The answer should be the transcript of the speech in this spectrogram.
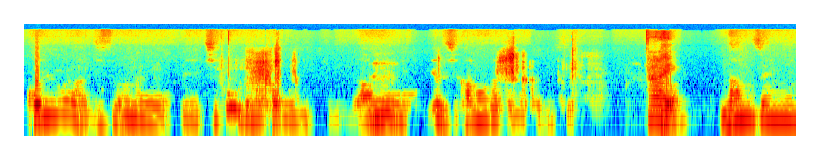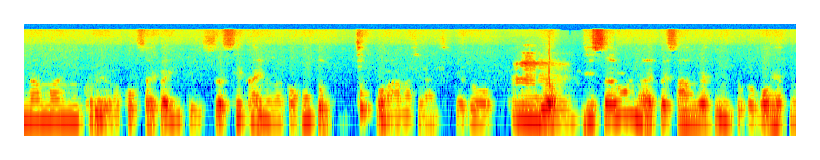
これは実はあの、えー地方でも多分、あの、誘致可能だと思ってるんですよ。はい。何千人何万人来るような国際会議って実は世界の中、本当ちょっとの話なんですけど、う要はん。実際多いのはやっぱり300人とか500人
